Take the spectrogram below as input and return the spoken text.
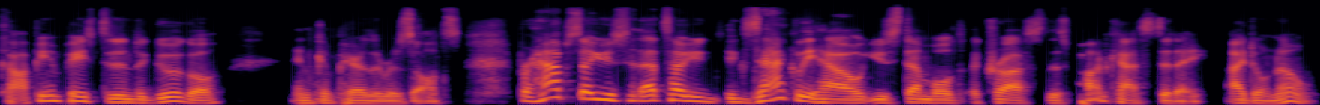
copy and paste it into Google and compare the results. Perhaps how you, that's how you exactly how you stumbled across this podcast today. I don't know.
